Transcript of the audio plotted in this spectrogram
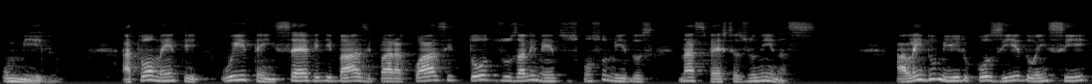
o milho. Atualmente, o item serve de base para quase todos os alimentos consumidos nas festas juninas. Além do milho cozido em si,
